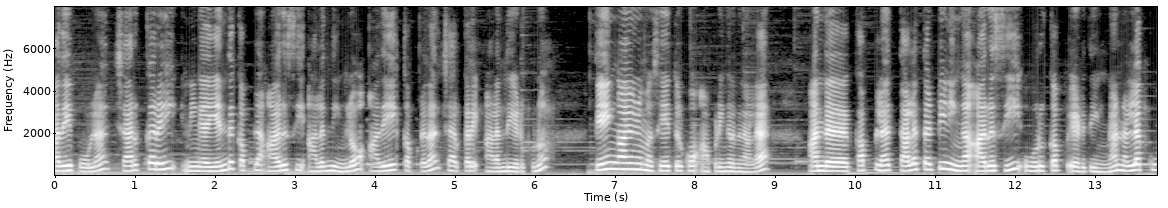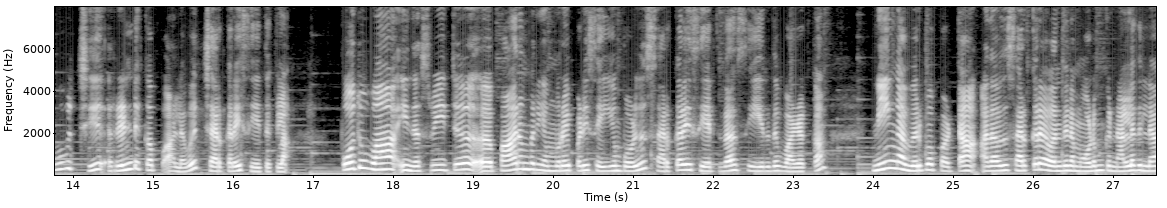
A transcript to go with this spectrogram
அதே போல் சர்க்கரை நீங்கள் எந்த கப்பில் அரிசி அளந்தீங்களோ அதே கப்பில் தான் சர்க்கரை அளந்து எடுக்கணும். தேங்காயும் நம்ம சேர்த்துருக்கோம் அப்படிங்கிறதுனால அந்த கப்பில் தலை தட்டி நீங்கள் அரிசி ஒரு கப் எடுத்தீங்கன்னா நல்லா குவிச்சு ரெண்டு கப் அளவு சர்க்கரை சேர்த்துக்கலாம். பொதுவாக இந்த ஸ்வீட்டு பாரம்பரிய முறைப்படி செய்யும் பொழுது சர்க்கரை சேர்த்து தான் செய்கிறது வழக்கம். நீங்கள் விருப்பப்பட்டால் அதாவது சர்க்கரை வந்து நம்ம உடம்புக்கு நல்லதில்லை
